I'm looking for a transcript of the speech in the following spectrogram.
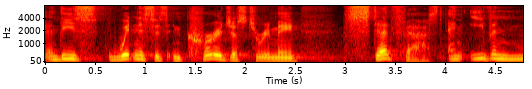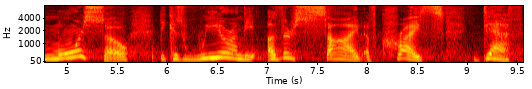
And these witnesses encourage us to remain steadfast, and even more so because we are on the other side of Christ's death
